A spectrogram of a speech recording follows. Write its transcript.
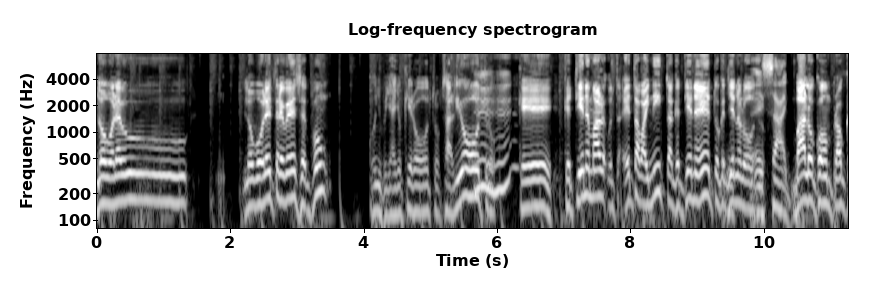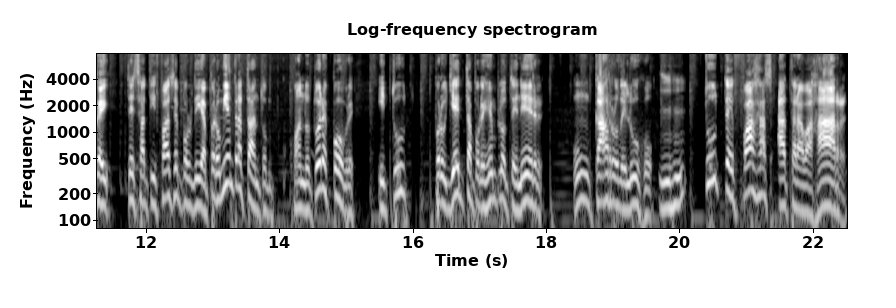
Lo volé, uh, lo volé tres veces, pum. Coño, pues ya yo quiero otro. Salió otro que, que tiene mal, esta vainita, que tiene esto, que tiene lo otro. Exacto. Va, lo compra, ok. Te satisface por día. Pero mientras tanto, cuando tú eres pobre y tú proyectas, por ejemplo, tener un carro de lujo, tú te fajas a trabajar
